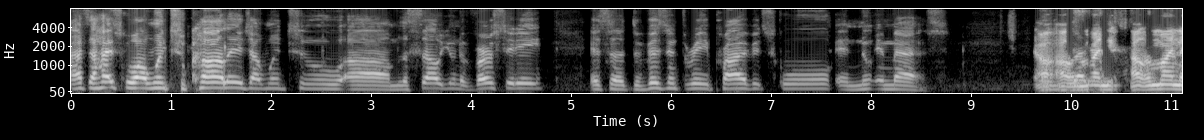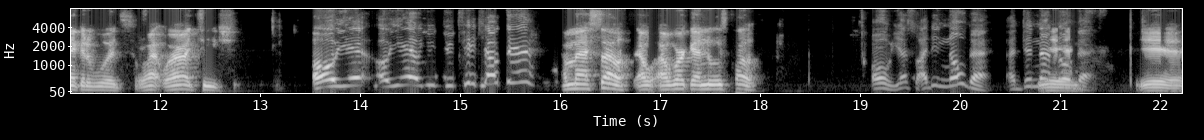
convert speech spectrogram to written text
After high school, I went to college. I went to um, Lasell University. It's a Division three private school in Newton, Mass. Out, out, in my, out in my neck of the woods, where, where I teach. Oh yeah, oh yeah, you, you teach out there? I'm at South. I, I work at Newton South. Oh yes, I didn't know that. I did not yeah. know that. Yeah.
